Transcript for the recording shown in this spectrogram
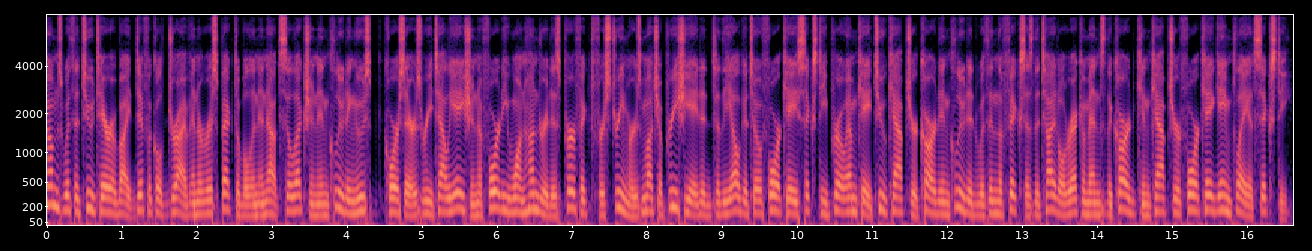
Comes with a 2TB difficult drive and a respectable in and out selection including USB Corsair's Retaliation a 4100 is perfect for streamers much appreciated to the Elgato 4K 60 Pro MK2 capture card included within the fix as the title recommends the card can capture 4K gameplay at 60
